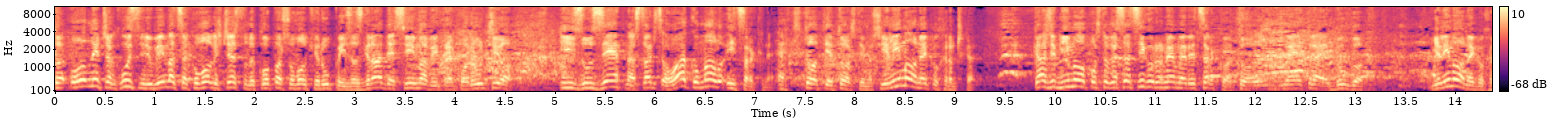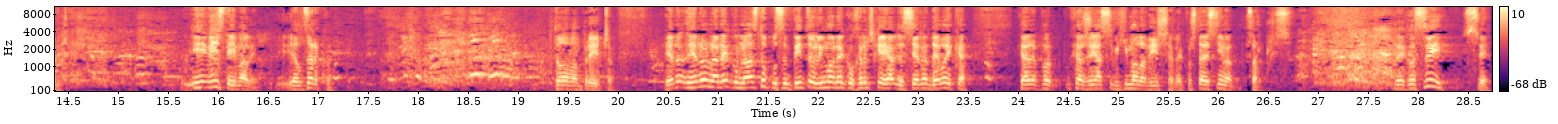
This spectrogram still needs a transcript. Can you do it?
To je odličan kućni ljubimac ako voliš često da kopaš ovolike rupe iza zgrade, svima bi preporučio. Izuzetna stvar, ovako malo i crkne. Eto, to ti je to što imaš. Je imao neko hrčka? Kažem imao, pošto ga sad sigurno nema jer je crkva. To ne traje dugo. Je imao neko hrčka? I vi ste imali. Je li crkva? To vam pričam. Jednom, na nekom nastupu sam pitao ili imao neko hrčka i javlja se jedna devojka. Kaže, ja sam ih imala više. Rekao, šta je s njima? Crkli su. Rekao, svi? Svi.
